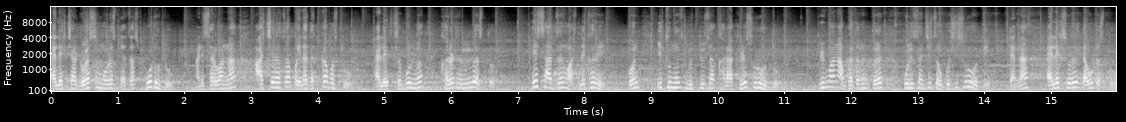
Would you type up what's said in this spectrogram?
ॲलेक्सच्या डोळ्यासमोरच त्याचा स्फोट होतो आणि सर्वांना आश्चर्याचा पहिला धक्का बसतो. ॲलेक्सचं बोलणं खरं ठरलेलं असतं. हे सात जण वाचले खरे पण इथूनच मृत्यूचा खरा खेळ सुरू होतो. विमान अपघातानंतर पोलिसांची चौकशी सुरू होते. त्यांना ॲलेक्सवरच डाऊट असतो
